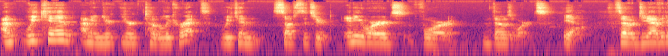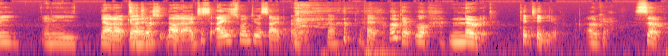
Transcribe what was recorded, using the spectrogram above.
um, we can. I mean, you're you're totally correct. We can substitute any words for those words. yeah. So, do you have any any? No, no. Go ahead. No, no. I just I just want to do a side there. No, go ahead. Okay, well, noted. Continue. Okay, so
